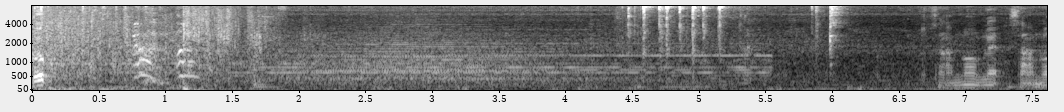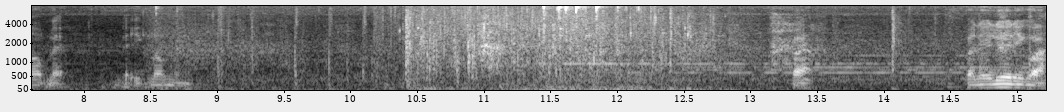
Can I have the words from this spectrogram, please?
ปึ๊บสามรอบแล้วสามรอบแล้ว เดี๋ยวอีกรอบหนึ่งไป ไปเรื่อยๆดีกว่า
